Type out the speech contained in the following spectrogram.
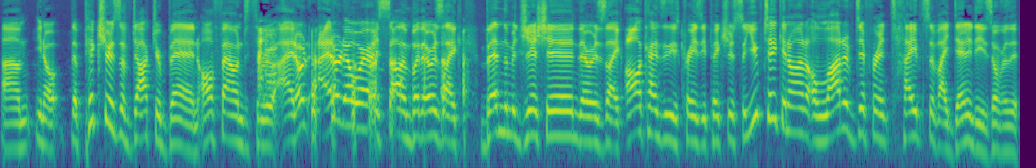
um, you know the pictures of Dr. Ben all found through I don't I don't know where I saw them, but there was like Ben the Magician. There was like all kinds of these crazy pictures. So you've taken on a lot of different types of identities over the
